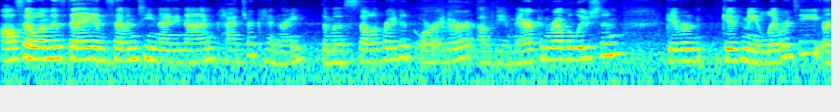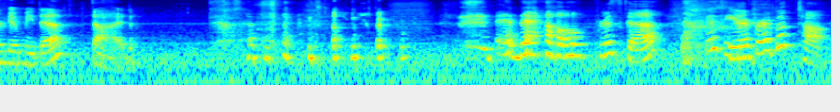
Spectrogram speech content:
Also on this day in 1799, Patrick Henry, the most celebrated orator of the American Revolution, give, her, give me liberty or give me death, died. and now Priska is here for a book talk.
